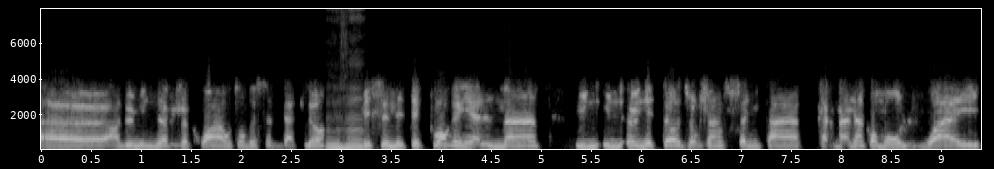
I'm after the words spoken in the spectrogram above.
euh, en 2009, je crois, autour de cette date-là Mhm. mais ce n'était pas réellement une- une- un état d'urgence sanitaire permanent comme on le voit et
